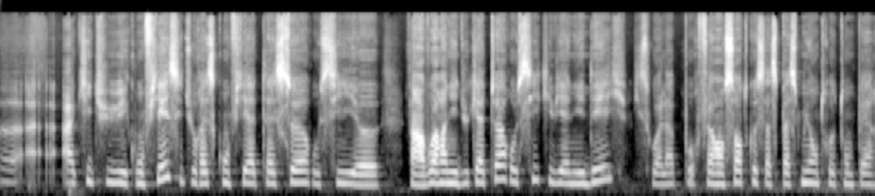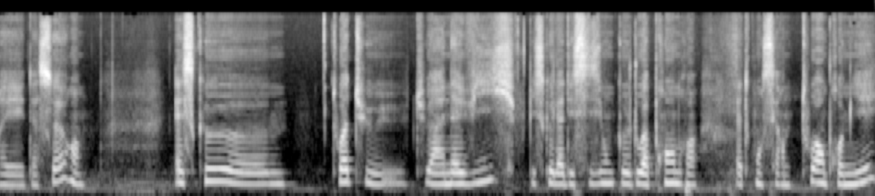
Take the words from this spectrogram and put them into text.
euh, à, à qui tu es confié, si tu restes confié à ta sœur ou si... euh, Enfin, avoir un éducateur aussi qui vienne aider, qui soit là pour faire en sorte que ça se passe mieux entre ton père et ta sœur. Est-ce que euh, toi, tu, tu as un avis, puisque la décision que je dois prendre, elle te concerne toi en premier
